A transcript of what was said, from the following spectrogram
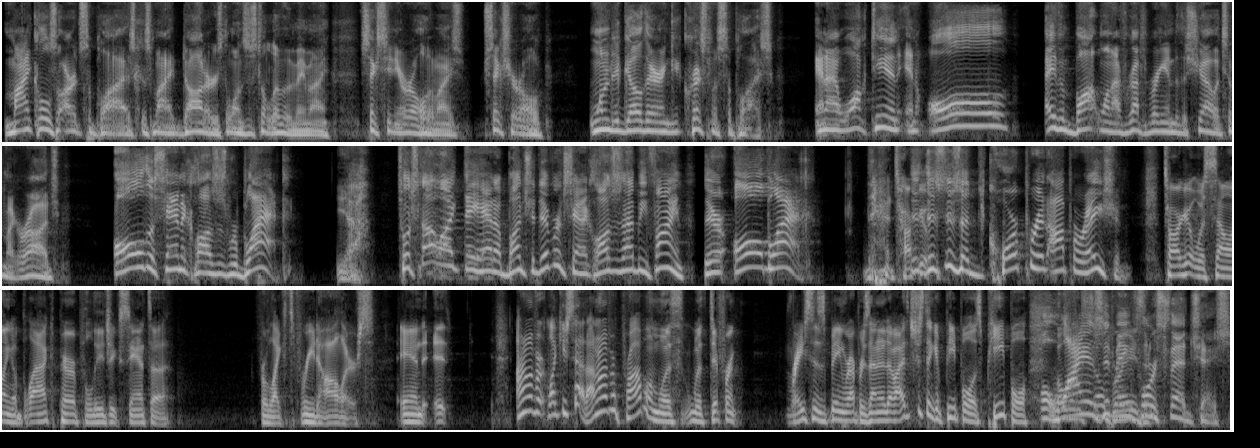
Michael's Art Supplies because my daughters, the ones that still live with me, my 16 year old and my six year old, wanted to go there and get Christmas supplies. And I walked in, and all I even bought one I forgot to bring into the show. It's in my garage. All the Santa Clauses were black. Yeah. So it's not like they had a bunch of different Santa Clauses. That'd be fine. They're all black. Target, This is a corporate operation. Target was selling a black paraplegic Santa for like three dollars, and it. I don't have, like you said, I don't have a problem with with different races being representative. I just think of people as people. Well, why is so it being force fed, Chase?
